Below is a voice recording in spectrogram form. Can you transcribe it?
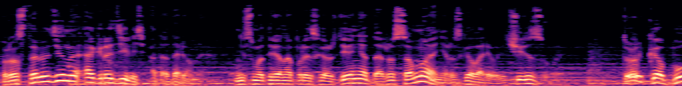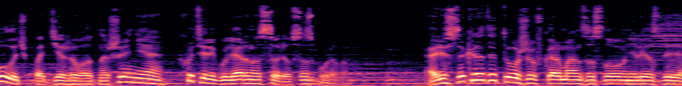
Простолюдины оградились от одаренных. Несмотря на происхождение, даже со мной они разговаривали через зубы. Только Булыч поддерживал отношения, хоть и регулярно ссорился с Буровым. Аристократы тоже в карман за словом не лезли,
